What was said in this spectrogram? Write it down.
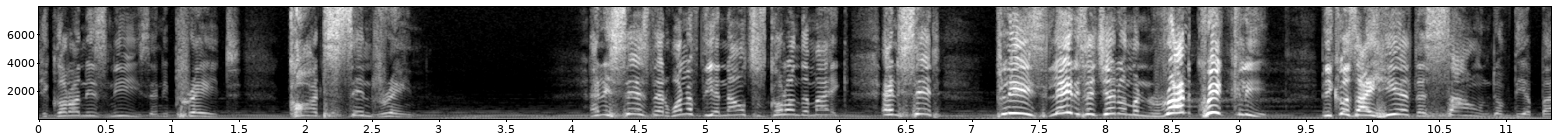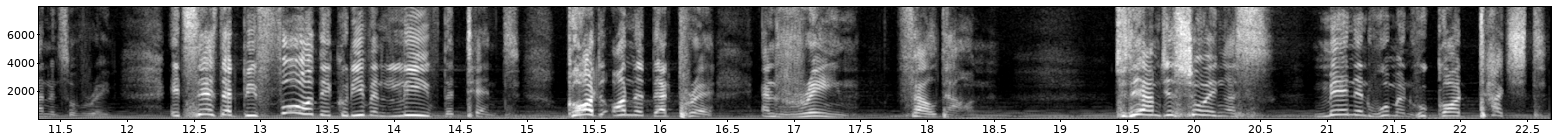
He got on his knees and he prayed, God send rain. And he says that one of the announcers got on the mic and said, Please, ladies and gentlemen, run quickly because I hear the sound of the abundance of rain. It says that before they could even leave the tent, God honored that prayer and rain fell down. Today I'm just showing us men and women who God touched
